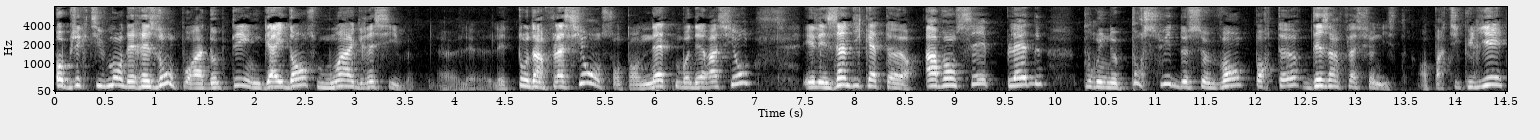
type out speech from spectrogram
objectivement des raisons pour adopter une guidance moins agressive. les taux d'inflation sont en nette modération et les indicateurs avancés plaident pour une poursuite de ce vent porteur désinflationniste. En particulier,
